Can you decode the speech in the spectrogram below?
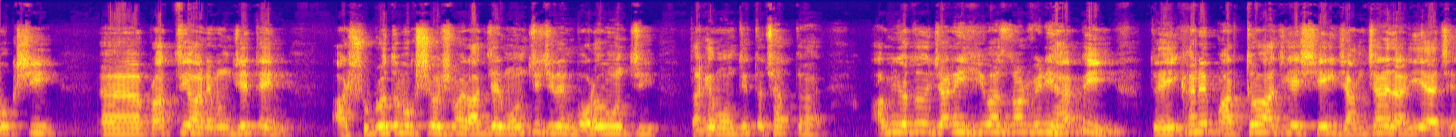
বক্সি প্রার্থী হন এবং জেতেন। আর সুব্রত বক্সি ওই সময় রাজ্যের মন্ত্রী ছিলেন বড় মন্ত্রী তাকে মন্ত্রিত্ব ছাড়তে হয়। আমি যতদূর জানি he was not very happy তো এইখানে পার্থ আজকে সেই জাংচারে দাঁড়িয়ে আছে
